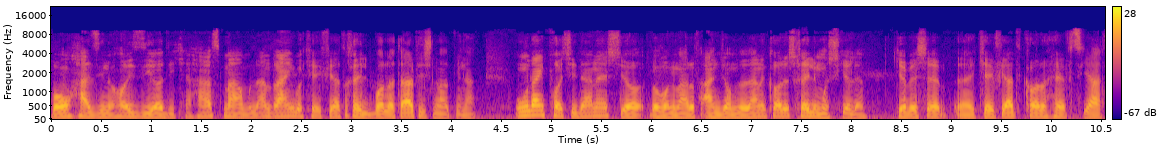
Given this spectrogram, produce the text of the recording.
با اون هزینه های زیادی که هست معمولا رنگ با کیفیت خیلی بالاتر پیشنهاد میدن. اون رنگ پاچیدنش یا به قول معروف انجام دادن کارش خیلی مشکله که بشه کیفیت کار رو حفظ کرد.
